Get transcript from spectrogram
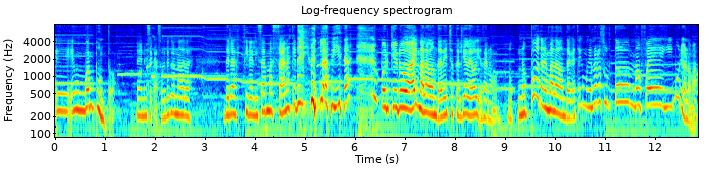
eh, es un buen punto en ese caso. Creo que es una de las de las finalizadas más sanas que he tenido en la vida, porque no hay mala onda, de hecho hasta el día de hoy, o sea, no, no, puedo tener mala onda, ¿cachai? Como que no resultó, no fue y murió nomás.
